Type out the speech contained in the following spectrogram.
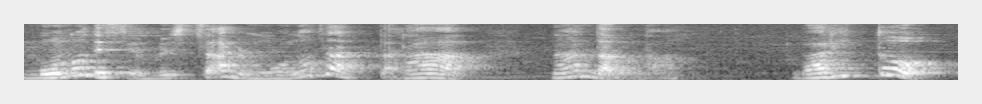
物ですよ。物質あるものだったら何だろうな。割と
